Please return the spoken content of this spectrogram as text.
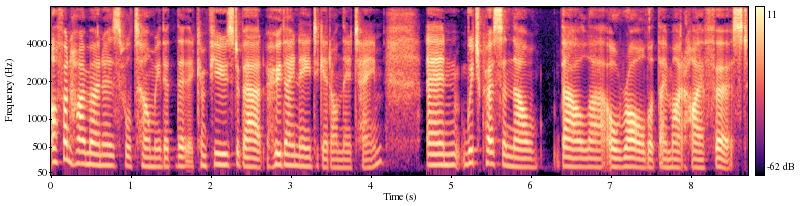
Often homeowners will tell me that they're confused about who they need to get on their team and which person they'll they'll uh, or role that they might hire first.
